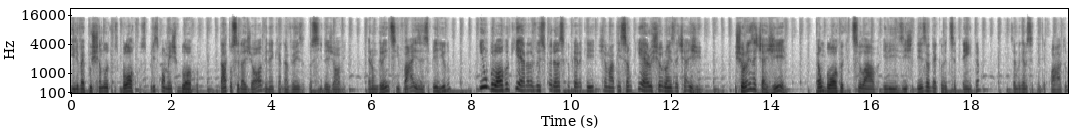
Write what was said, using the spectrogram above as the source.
ele vai puxando outros blocos, principalmente o bloco da torcida jovem, né, que a Gaviões e a torcida jovem eram grandes rivais nesse período, e um bloco que era da Vila Esperança, que eu quero aqui chamar a atenção, que era os Chorões da Tia G. Os Chorões da Tia G é um bloco que desfilava, ele existe desde a década de 70, se não me engano 74,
